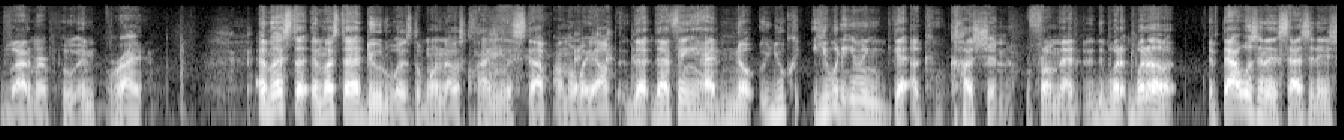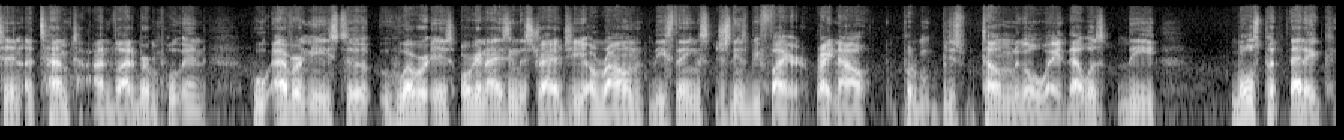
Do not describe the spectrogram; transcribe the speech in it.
Vladimir Putin. Right. Unless the unless that dude was the one that was climbing the step on the way up, that that thing had no you he wouldn't even get a concussion from that. What what a if that was an assassination attempt on Vladimir Putin, whoever needs to whoever is organizing the strategy around these things just needs to be fired right now. Put just tell them to go away. That was the most pathetic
